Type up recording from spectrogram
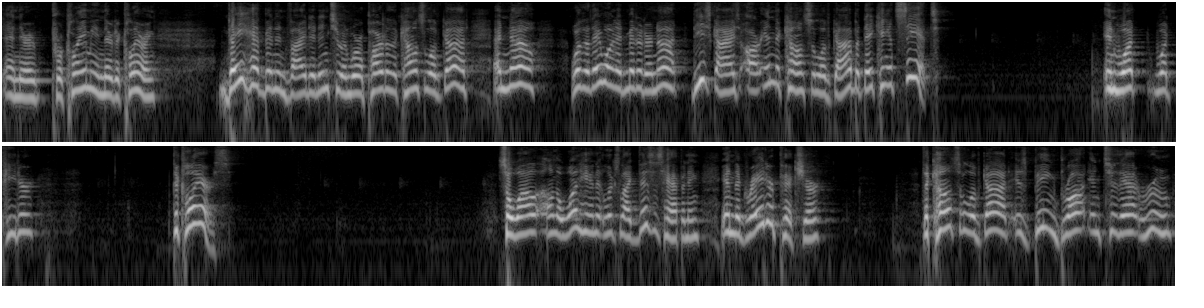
and they're proclaiming, they're declaring, they had been invited into and were a part of the council of God. And now, whether they want to admit it or not, these guys are in the council of God, but they can't see it. In what, what Peter declares. So, while on the one hand it looks like this is happening, in the greater picture, the counsel of God is being brought into that room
